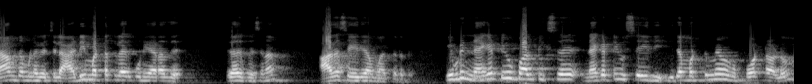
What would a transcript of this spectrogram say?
நாம் தமிழர் கட்சியில அடிமட்டத்துல இருக்கக்கூடிய யாராவது ஏதாவது பேசுனா அதை செய்தியா மாத்துறது. இப்படி நெகட்டிவ் பாலிடிக்ஸ் நெகட்டிவ் செய்தி இதை மட்டுமே அவங்க போட்டாலும்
